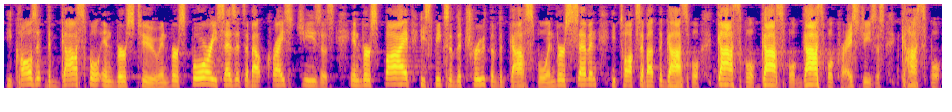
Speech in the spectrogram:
He calls it the gospel in verse 2. In verse 4, he says it's about Christ Jesus. In verse 5, he speaks of the truth of the gospel. In verse 7, he talks about the gospel. Gospel, gospel, gospel, Christ Jesus, gospel.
